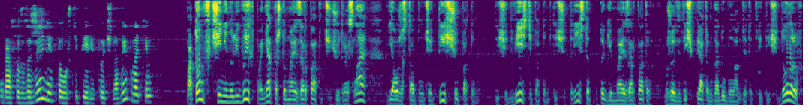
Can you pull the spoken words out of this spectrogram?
раз уже зажили, то уж теперь точно выплатим. Потом в течение нулевых, понятно, что моя зарплата чуть-чуть росла, я уже стал получать тысячу, потом 1200, потом 1300. В итоге моя зарплата уже в 2005 году была где-то 3000 долларов.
